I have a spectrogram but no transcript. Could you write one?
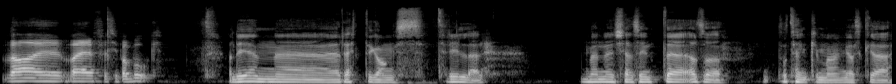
Vad, är- vad är det för typ av bok? Ja, det är en uh, rättegångstriller. Men den känns inte, alltså, då tänker man ganska,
